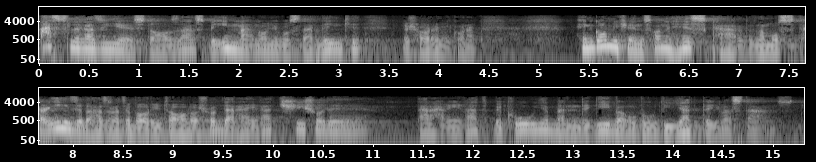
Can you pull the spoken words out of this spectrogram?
اصل قضیه استعاذه است به این معنای گسترده این که اشاره می کنم هنگامی که انسان حس کرد و مستعیز به حضرت باری تعالی شد در حقیقت چی شده؟ در حقیقت به کوی بندگی و عبودیت پیوسته است.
